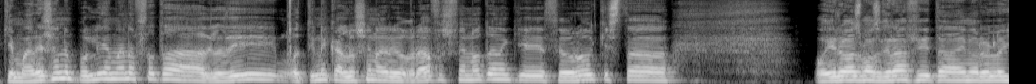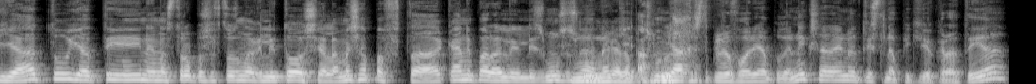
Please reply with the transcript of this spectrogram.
Και μου αρέσανε πολύ εμένα αυτά τα. Δηλαδή, ότι είναι καλός σεναριογράφος φαινόταν και θεωρώ και στα. Ο ήρωα μας γράφει τα ημερολογιά του γιατί είναι ένας τρόπος αυτός να γλιτώσει. Αλλά μέσα από αυτά κάνει παραλληλισμούς. Α ναι, πούμε, ναι, πούμε, μια άχρηστη πληροφορία που δεν ήξερα είναι ότι στην απεικιοκρατία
